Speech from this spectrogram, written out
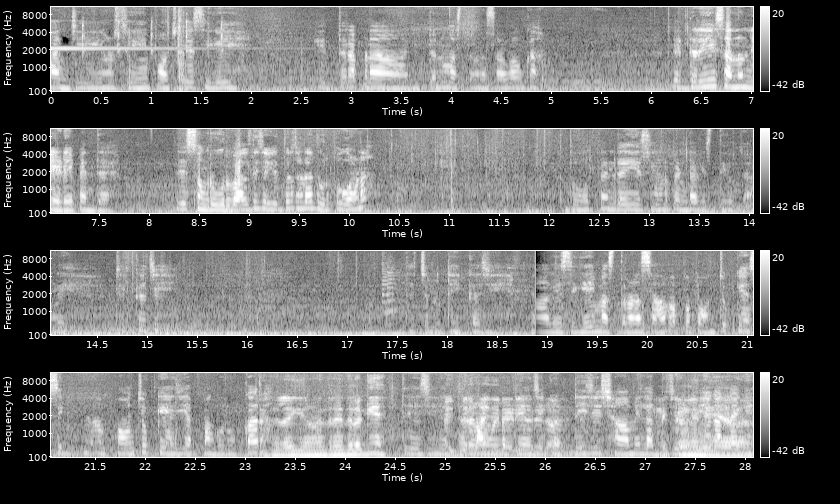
ਹਾਂਜੀ, ਹੁਣ ਅਸੀਂ ਪਹੁੰਚ ਗਏ ਸੀਗੇ ਇੱਧਰ ਆਪਣਾ ਜਿੱਧਰ ਨੂੰ ਮਸਤਾਨਾ ਸਾਹਿਬ ਆਊਗਾ। ਇੱਧਰ ਹੀ ਸਾਨੂੰ ਨੇੜੇ ਪੈਂਦਾ ਹੈ। ਜੇ ਸੰਗਰੂਰ ਵੱਲ ਦੀ ਜੇ ਇੱਧਰ ਥੋੜਾ ਦੂਰ ਪਊਗਾ, ਹਨਾ? ਦੂਰ ਪੈਂਦਾ ਹੀ ਅਸੀਂ ਹੁਣ ਪਿੰਡਾਂ ਵਿੱਚ ਤੇ ਹੋ ਜਾਾਂਗੇ ਠੀਕ ਹੈ ਜੀ? ਤੇ ਚਲੋ ਠੀਕ ਹੈ ਜੀ। ਆ ਗਏ ਸੀਗੇ ਮਸਤਾਨਾ ਸਾਹਿਬ। ਆਪਾਂ ਪਹੁੰਚ ਚੁੱਕੇ ਹਾਂ ਸੀ ਪਹੁੰਚ ਚੁੱਕੇ ਹਾਂ ਜੀ ਆਪਾਂ ਗੁਰੂ ਘਰ। ਕਿੱਥੇ ਲੱਗੀ ਹੁਣ ਇੱਧਰ ਇੱਧਰ ਲੱਗੀ ਹੈ? ਤੇ ਜੀ ਇੱਧਰ ਆ ਲਾਉਣ ਜੀ, ਲੱਗੇ ਹਾਂ ਜੀ ਰੇਹੜੀ ਗੱਡੀ ਜੇ ਸ਼ਾਮੇ ਲੱਗ ਜੀ ਵਧੀਆ ਗੱਲ। ਹੈਗੀ।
